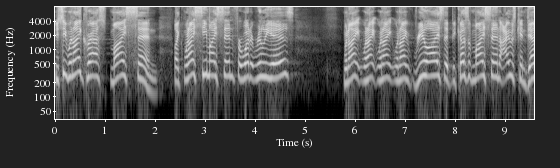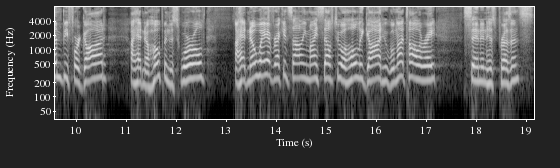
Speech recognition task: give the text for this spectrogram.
You see, when I grasp my sin, like when I see my sin for what it really is, when I, when, I, when, I, when I realized that because of my sin, I was condemned before God, I had no hope in this world, I had no way of reconciling myself to a holy God who will not tolerate sin in his presence.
